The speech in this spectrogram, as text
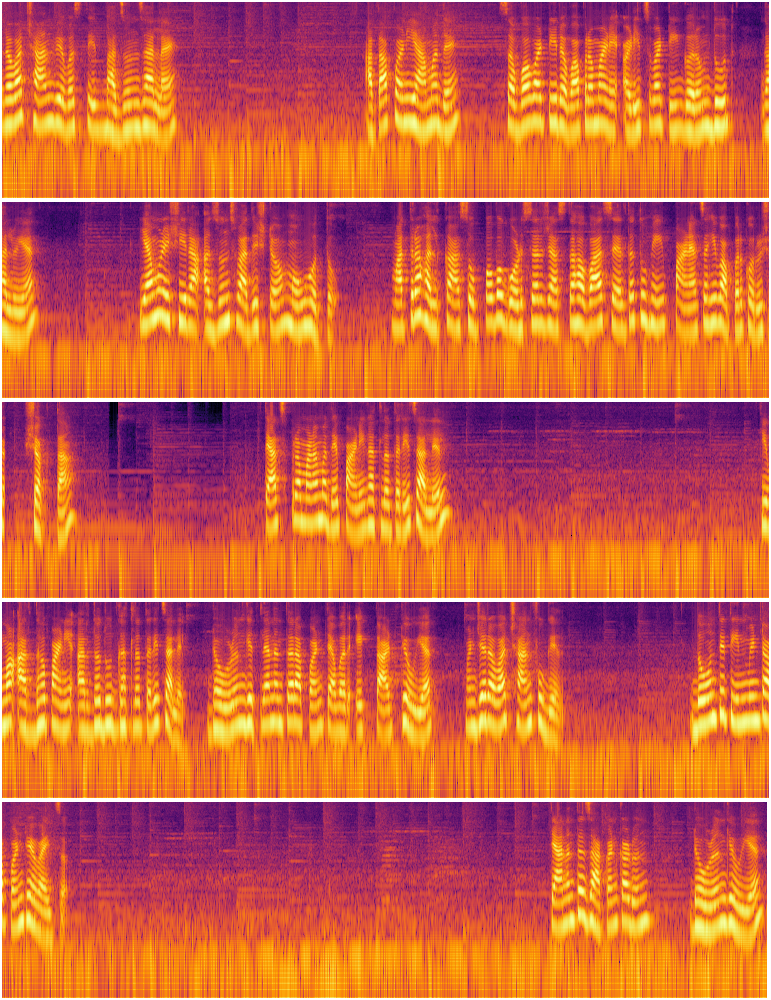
रवा छान व्यवस्थित भाजून झाला आहे आता आपण यामध्ये सव्वा वाटी रवाप्रमाणे अडीच वाटी गरम दूध घालूयात. यामुळे शिरा अजून स्वादिष्ट मऊ होतो. मात्र हलका सोपं व गोडसर जास्त हवा असेल तर तुम्ही पाण्याचाही वापर करू शक शकता. त्याच प्रमाणामध्ये पाणी घातलं तरी चालेल. किंवा अर्धं पाणी अर्धं दूध घातलं तरी चालेल. ढवळून घेतल्यानंतर आपण त्यावर एक ताट ठेवूयात म्हणजे रवा छान फुगेल. दोन ते तीन मिनटं आपण ठेवायचं. त्यानंतर झाकण काढून ढवळून घेऊयात.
